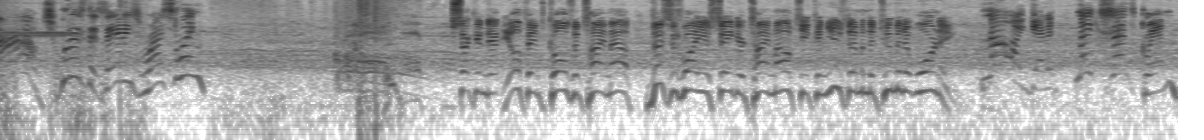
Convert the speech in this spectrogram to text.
Ouch! What is this, 80s wrestling? Second. The offense calls a timeout. This is why you save your timeouts. You can use them in the two-minute warning. now I get it. Makes sense, Grim.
